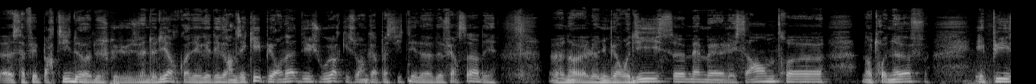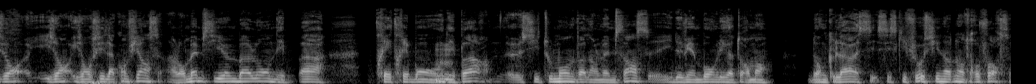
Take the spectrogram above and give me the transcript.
euh, ça fait partie de, de ce que je viens de dire quoi, des, des grandes équipes et on a des joueurs qui sont en capacité de, de faire ça, des, euh, le numéro 10, même les centres, notre 9 et puis ils ont ils ont ils ont aussi de la confiance. Alors même si un ballon n'est pas très très bon au Mm. départ, euh, si tout le monde va dans le même sens, il devient bon obligatoirement. Donc là, c'est ce qui fait aussi notre, notre force.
